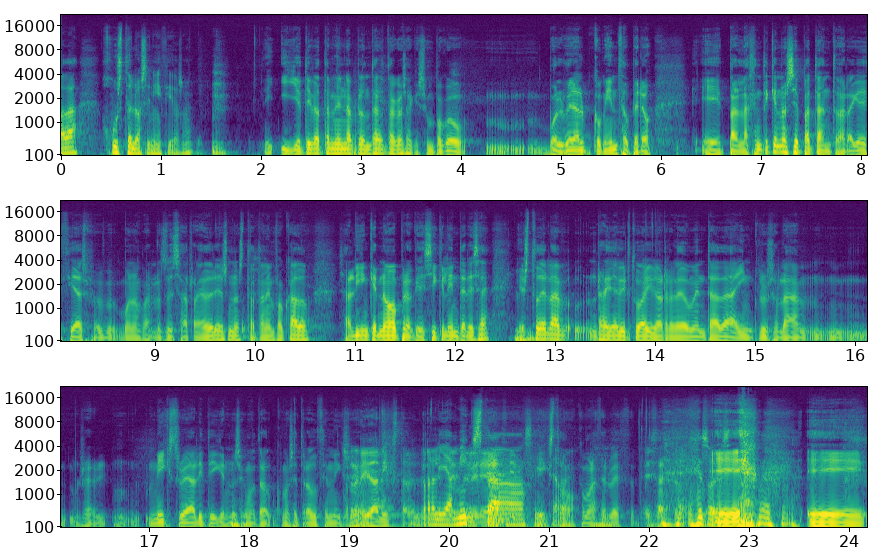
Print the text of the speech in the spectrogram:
adecuada justo en los inicios. Y yo te iba también a preguntar otra cosa que es un poco mm, volver al comienzo, pero eh, para la gente que no sepa tanto, ahora que decías, pues, bueno, para los desarrolladores no está tan enfocado, o sea, alguien que no, pero que sí que le interesa, esto de la realidad virtual y la realidad aumentada, incluso la mm, re- mixed reality, que no sé cómo, tra- cómo se traduce mixed Realidad mixta. me Realidad mixta, Realidad sí, mixta, claro. como la cerveza. Exacto. Eso es. Eh, eh,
